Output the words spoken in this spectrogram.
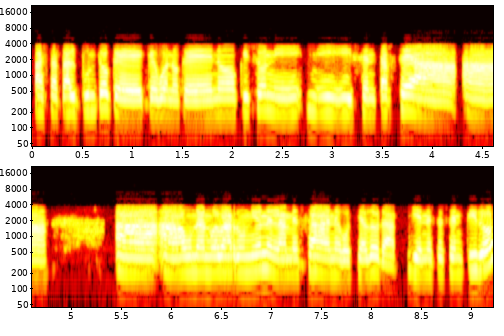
hasta tal punto que, que bueno, que no quiso ni, ni sentarse a, a, a, a una nueva reunión en la mesa negociadora. Y en ese sentido,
